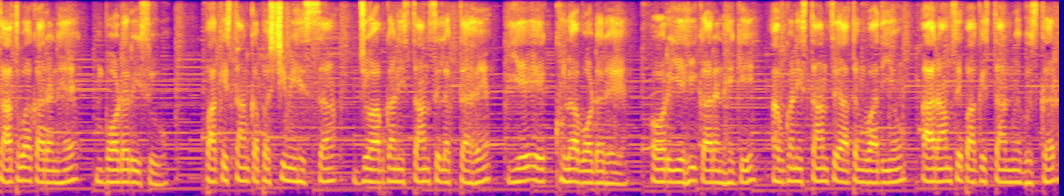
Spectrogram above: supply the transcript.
सातवां कारण है बॉर्डर इशू। पाकिस्तान का पश्चिमी हिस्सा, जो अफ़गानिस्तान से लगता है, ये एक खुला बॉर्डर है। और यही कारण है कि अफ़गानिस्तान से आतंकवादियों आराम से पाकिस्तान में घुसकर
